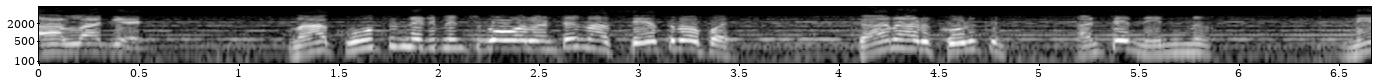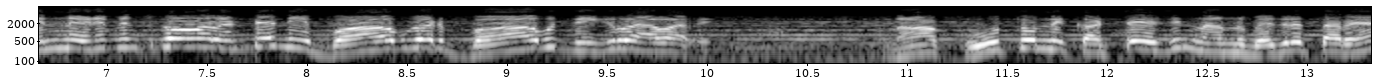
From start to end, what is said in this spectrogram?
అలాగే. నా కూతుర్ని ఇడిపించుకోవాలంటే నా చేతిలో పని. కానీ ఆడు కొడుకుని అంటే నిన్ను. నిన్ను ఇడిపించుకోవాలంటే నీ బాబుగాడి బాబు దిగి రావాలి. నా కూతుర్ని కట్టేసి నన్ను బెదిరిస్తారే?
